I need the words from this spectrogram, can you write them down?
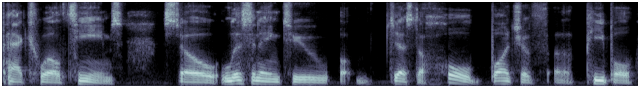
Pac 12 teams. So listening to just a whole bunch of uh, people,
